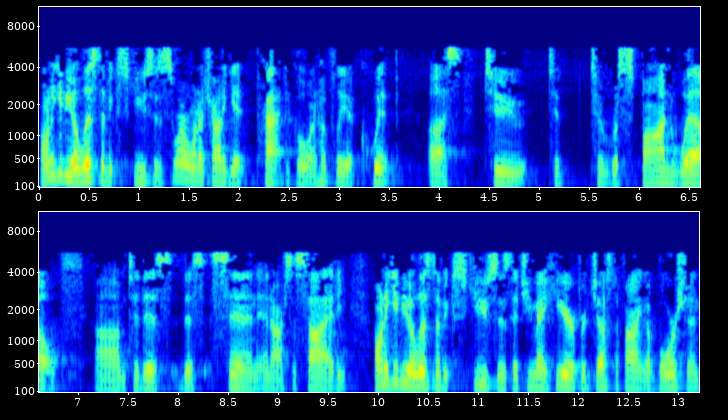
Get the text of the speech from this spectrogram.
I want to give you a list of excuses. This is where I want to try to get practical and hopefully equip us to, to, to respond well um, to this, this sin in our society. I want to give you a list of excuses that you may hear for justifying abortion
